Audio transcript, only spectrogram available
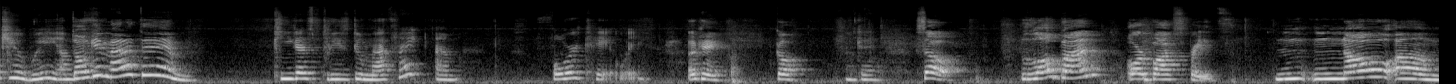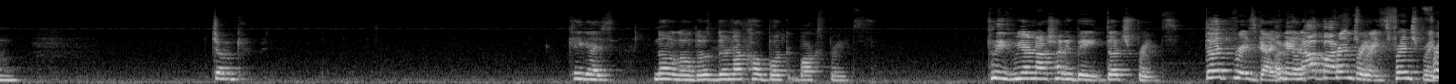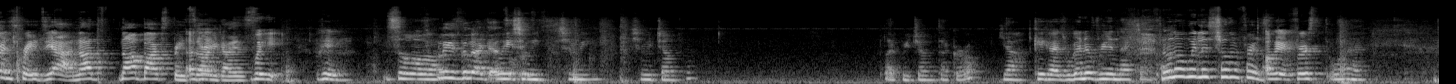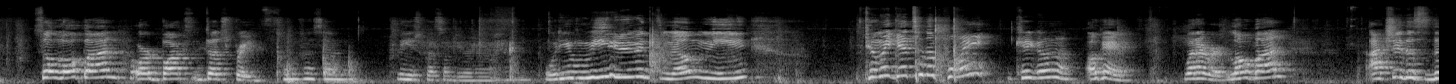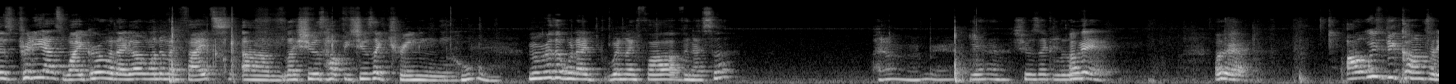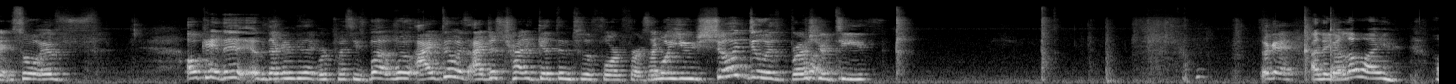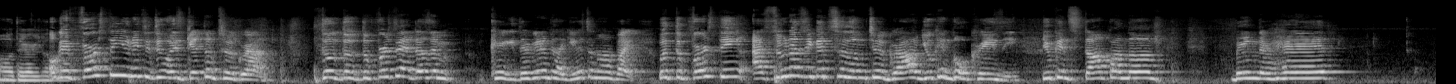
1k away. I'm. Don't get mad at them. Can you guys please do math right? I'm 4k away. Okay, go. Okay. So, low bun or box braids? N- no, um, jump. Okay, guys. No, no, those they're not called box braids. Please, we are not trying to bait Dutch braids. Dutch braids, guys. Okay, Dutch- not box French braids. French braids. French braids, yeah, not not box braids. Okay, Sorry, guys. Wait. Okay. So. Please do not get Wait. Should we? Should we? Should we jump it? like we jumped that girl. Yeah. Okay, guys. We're gonna reenact it. No, no, wait. Let's show them first. Okay. First, one. So low bun or box Dutch braids? Come put some. Please put some deodorant on. What do you mean? You didn't even smell me. Can we get to the point? Okay, go on. Okay, whatever. Low bun. Actually, this this pretty ass white girl when I got one of my fights, um, like she was helping. She was like training me. Who? Remember that when I when I fought Vanessa? I don't remember. Yeah, she was like a little. Okay. Okay. Always be confident. So if Okay, they they're gonna be like we're pussies, but what I do is I just try to get them to the floor first. Like what you should do is brush your teeth. Okay, Are they Go- yellow? Why? Oh, they are yellow. Okay, first thing you need to do is get them to the ground. The, the, the first thing that doesn't. Okay, they're gonna be like, you have to know how to fight. But the first thing, as soon as you get to them to the ground, you can go crazy. You can stomp on them, bang their head.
